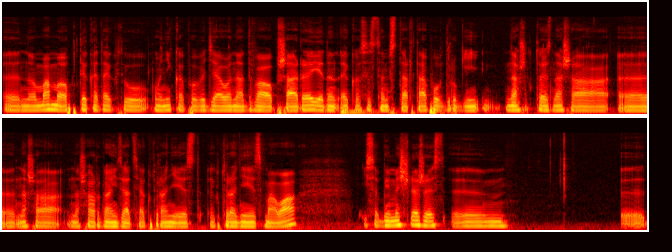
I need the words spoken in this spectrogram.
e, no, mamy optykę, tak jak tu Monika powiedziała, na dwa obszary. Jeden ekosystem startupów, drugi nasz, to jest nasza, e, nasza, nasza organizacja, która nie, jest, która nie jest mała. I sobie myślę, że jest, yy,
